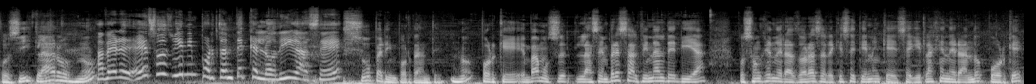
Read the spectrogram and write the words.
Pues sí, claro, ¿no? a ver, eso es bien importante que lo digas, ¿eh? Súper importante, ¿no? Porque, vamos, las empresas al final del día, pues son generadoras de riqueza y tienen que seguirla generando porque,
